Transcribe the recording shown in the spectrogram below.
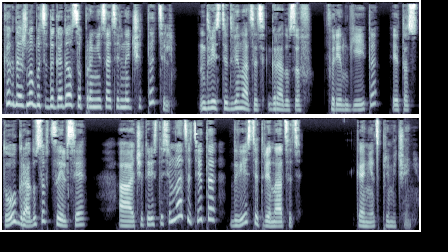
Как должно быть догадался проницательный читатель, 212 градусов Фаренгейта – это 100 градусов Цельсия а 417 — это 213. Конец примечания.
